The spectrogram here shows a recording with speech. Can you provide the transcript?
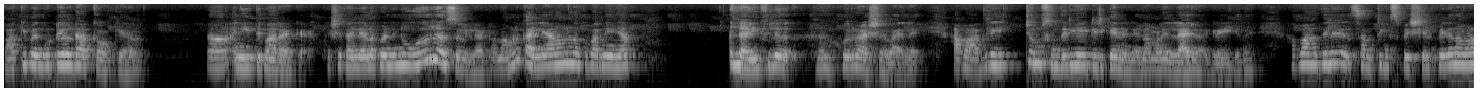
ബാക്കി പെൺകുട്ടികളുടെ ഒക്കെ ഓക്കെയാണ് അനിയത്തിമാരെയൊക്കെ. പക്ഷെ കല്യാണ പെണ്ണിന് ഒരു രസമില്ല കേട്ടോ. നമ്മൾ കല്യാണം എന്നൊക്കെ പറഞ്ഞു കഴിഞ്ഞാൽ ലൈഫിൽ ഒരു പ്രാവശ്യമുള്ളതല്ലേ അപ്പോൾ അതിൽ ഏറ്റവും സുന്ദരിയായിട്ടിരിക്കാനല്ലേ നമ്മളെല്ലാവരും ആഗ്രഹിക്കുന്നത് അപ്പോൾ അതിൽ സംതിങ് സ്പെഷ്യൽ പിന്നെ നമ്മൾ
